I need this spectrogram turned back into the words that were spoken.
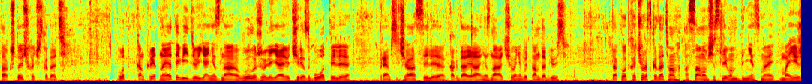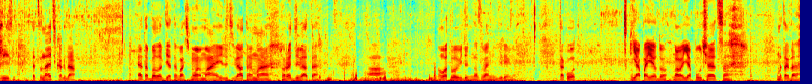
Так, что еще хочу сказать. Вот конкретно это видео, я не знаю, выложу ли я ее через год или прямо сейчас, или когда я, не знаю, чего-нибудь там добьюсь. Так вот, хочу рассказать вам о самом счастливом дне с моей, моей жизни. Это знаете когда? Это было где-то 8 мая или 9 мая, вроде 9. А, ну вот, вы видели название деревни. Так вот, я поеду, о, я, получается, мы тогда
